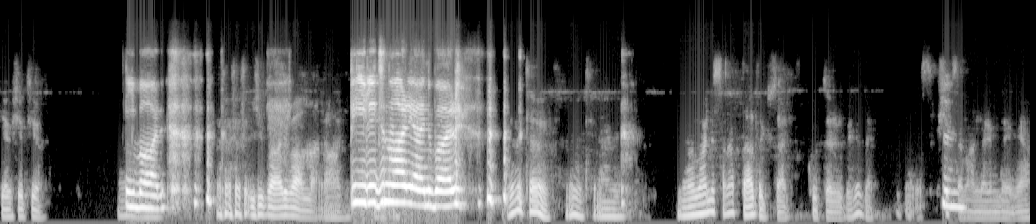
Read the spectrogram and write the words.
gevşetiyor. İyi bari. İyi bari vallahi yani. Bir ilacın var yani bari. evet evet. Evet yani. Normalde sanat daha da güzel kurtarır beni de. Böyle sıkışık Hı. zamanlarımdayım ya.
